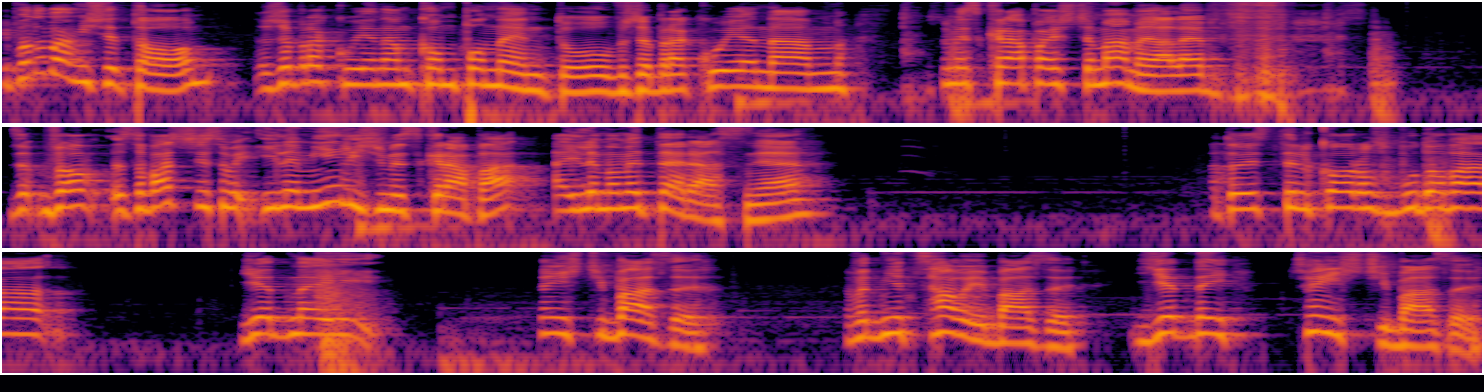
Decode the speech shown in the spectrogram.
I podoba mi się to, że brakuje nam komponentów, że brakuje nam... W sumie skrapa jeszcze mamy, ale... pff. Zobaczcie sobie, ile mieliśmy skrapa, a ile mamy teraz, nie? A to jest tylko rozbudowa jednej części bazy. Nawet nie całej bazy. Jednej części bazy.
